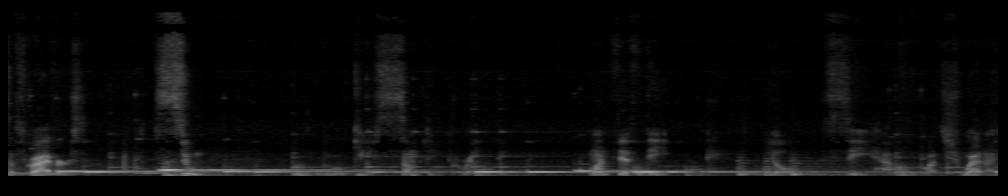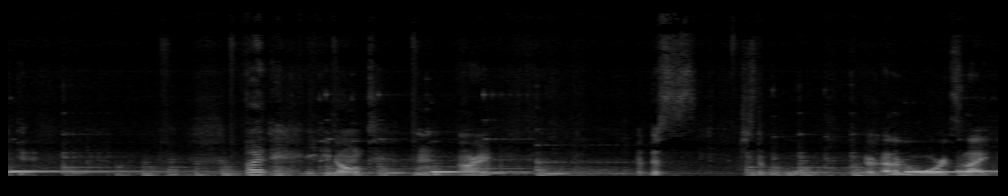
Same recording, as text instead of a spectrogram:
subscribers. Soon, we will give you something great. 150, and you'll see how much sweat I get. But if you don't, hmm, alright. But this is just a reward. There's other rewards like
